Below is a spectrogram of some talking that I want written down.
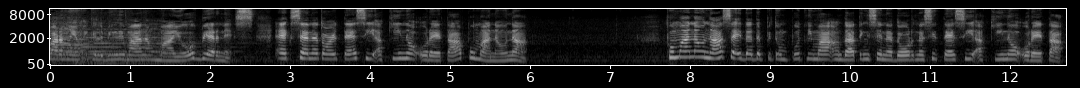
para ngayong ikalabing lima ng Mayo, Biyernes. Ex-Senator Tessie Aquino Oreta pumanaw na. Pumanaw na sa edad na 75 ang dating senador na si Tessie Aquino Oreta.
